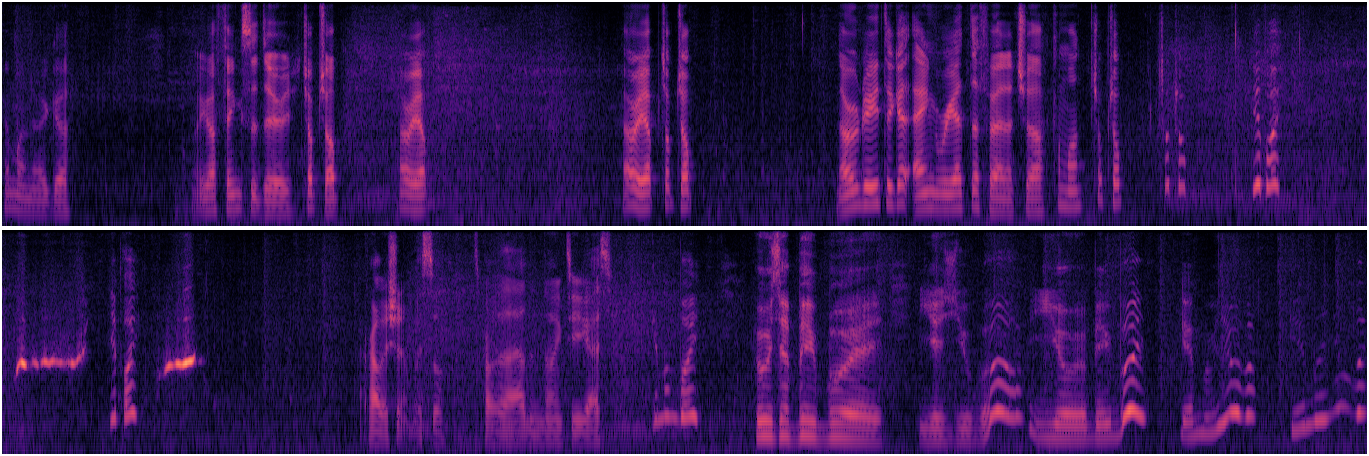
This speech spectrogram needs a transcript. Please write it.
Come on, Ogre. We got things to do. Chop chop. Hurry up. Hurry up, chop chop. No need to get angry at the furniture. Come on, chop chop. Chop chop. Yeah, boy. Yeah, boy. I probably shouldn't whistle. It's probably loud and annoying to you guys. Come on, boy. Who's a big boy? Yes, you are. You're a big boy. Come on over. Come on over.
